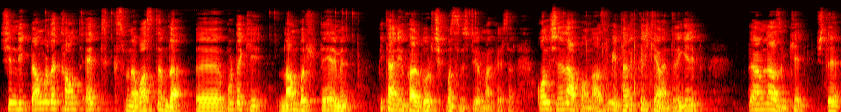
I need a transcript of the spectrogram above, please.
Şimdi ben burada count add kısmına bastığımda e, buradaki number değerimin bir tane yukarı doğru çıkmasını istiyorum arkadaşlar. Onun için de ne yapmam lazım? Bir tane click eventine gelip demem lazım ki işte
